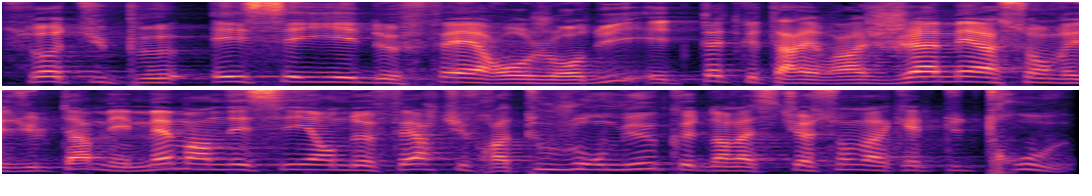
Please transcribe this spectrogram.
Soit tu peux essayer de faire aujourd'hui et peut-être que tu n'arriveras jamais à son résultat, mais même en essayant de faire, tu feras toujours mieux que dans la situation dans laquelle tu te trouves.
